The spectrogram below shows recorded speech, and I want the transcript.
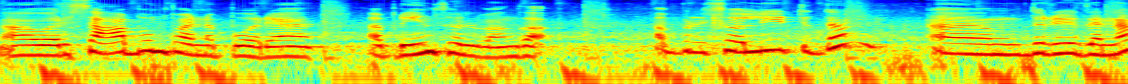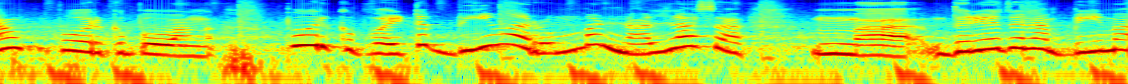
நான் ஒரு சாபம் பண்ண போகிறேன் அப்படின்னு சொல்லுவாங்க. அப்படி சொல்லிட்டு தான் துரியோதனா போருக்கு போவாங்க. போருக்கு போயிட்டு பீமா ரொம்ப நல்லா ச துரியோதனா பீமா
